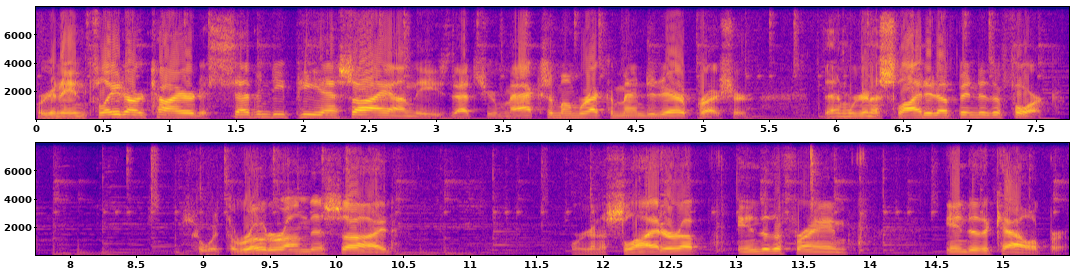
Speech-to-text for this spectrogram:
We're going to inflate our tire to 70 psi on these. That's your maximum recommended air pressure. Then we're going to slide it up into the fork. So with the rotor on this side, we're going to slide her up into the frame, into the caliper.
